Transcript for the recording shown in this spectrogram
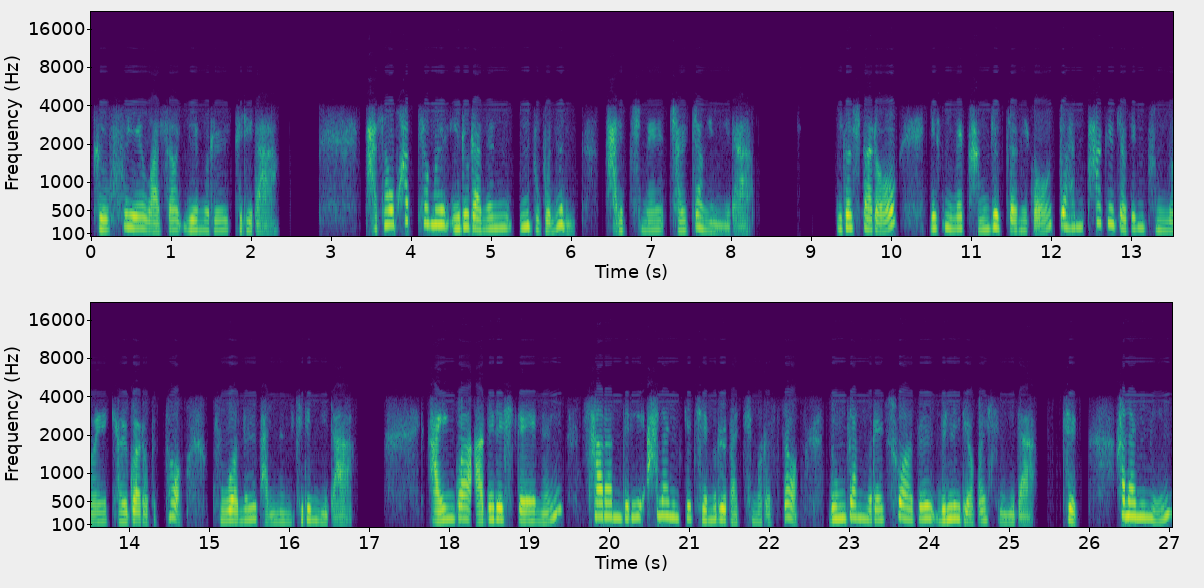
그 후에 와서 예물을 드리라. 가서 화평을 이루라는 이 부분은 가르침의 절정입니다. 이것이 바로 예수님의 강조점이고 또한 파괴적인 분노의 결과로부터 구원을 받는 길입니다. 가인과 아벨의 시대에는 사람들이 하나님께 재물을 바침으로써 농작물의 수확을 늘리려고 했습니다. 즉, 하나님이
